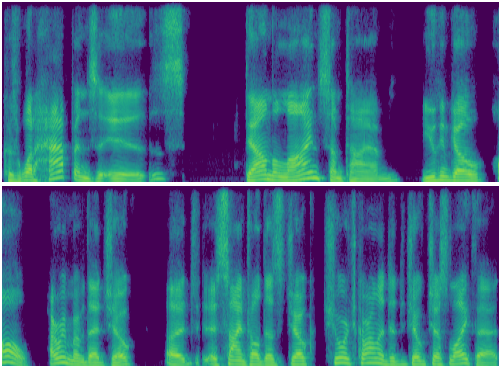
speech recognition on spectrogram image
because what happens is down the line sometime you can go oh i remember that joke uh seinfeld does a joke george carlin did a joke just like that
